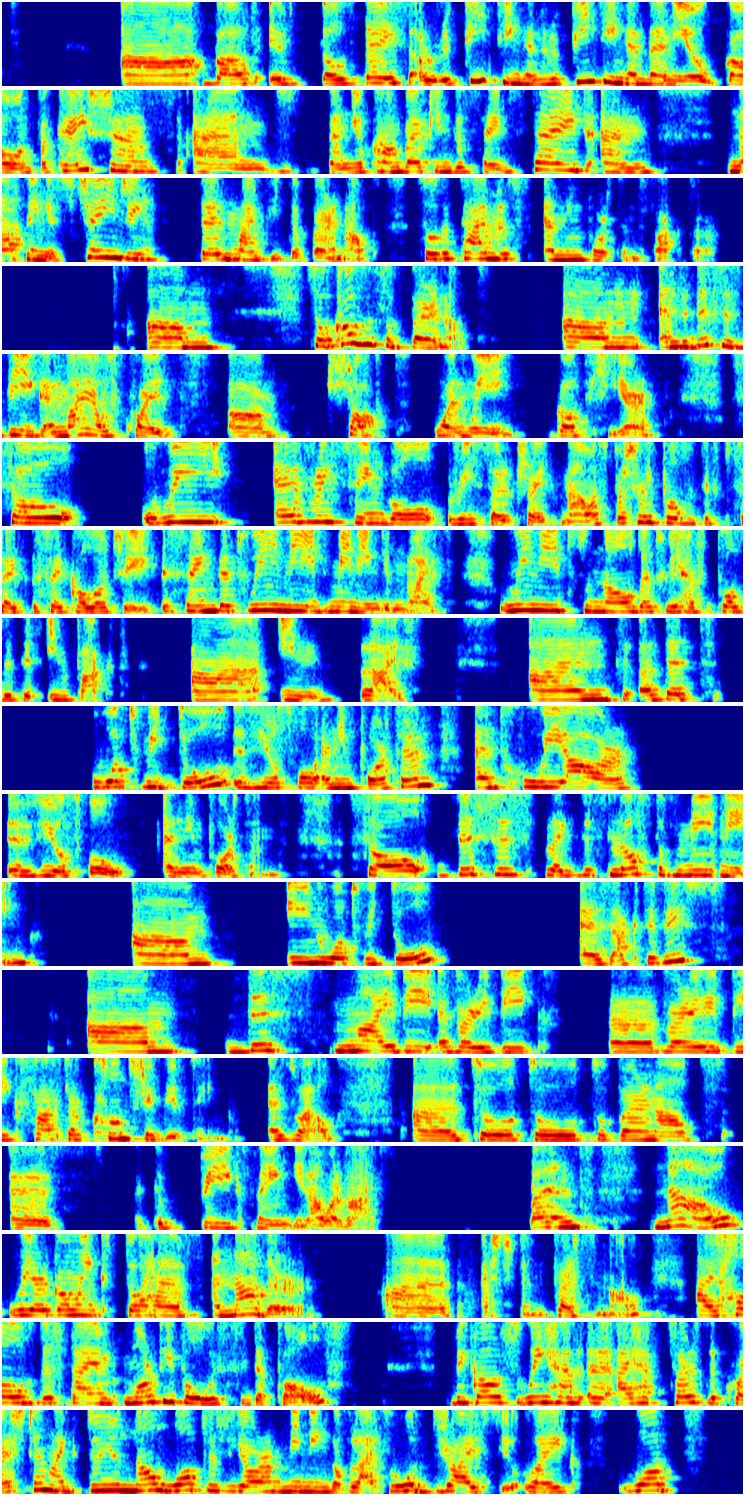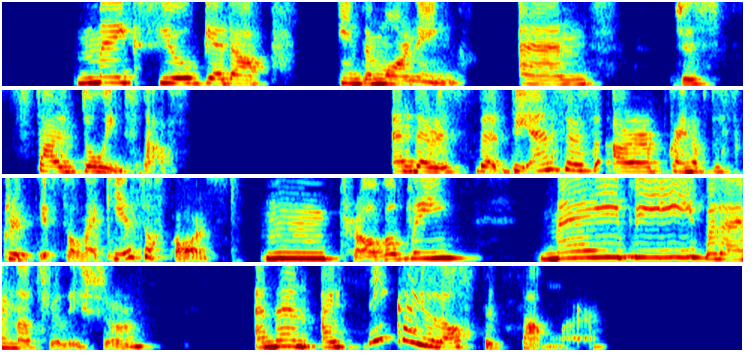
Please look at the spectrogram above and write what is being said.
uh, but if those days are repeating and repeating, and then you go on vacations and then you come back in the same state and nothing is changing, that might be the burnout. So the time is an important factor. Um, so causes of burnout. Um, and this is big, and Maya was quite um, shocked when we got here. So we every single research right now, especially positive psych- psychology, is saying that we need meaning in life. We need to know that we have positive impact uh, in life, and uh, that what we do is useful and important, and who we are is useful and important. So this is like this loss of meaning um, in what we do as activists. Um, this might be a very big, uh, very big factor contributing as well uh, to, to, to burnout as like a big thing in our life. And now we are going to have another uh, question, personal. I hope this time more people will see the polls because we have uh, i have first the question like do you know what is your meaning of life what drives you like what makes you get up in the morning and just start doing stuff. And there is that the answers are kind of descriptive. So like yes of course. Hmm, probably. Maybe but i'm not really sure. And then i think i lost it somewhere.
